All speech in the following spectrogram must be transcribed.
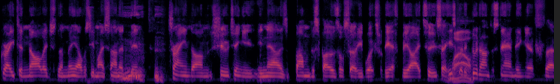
greater knowledge than me. Obviously, my son had been trained on shooting. He, he, now is bomb disposal, so he works for the FBI too. So he's wow. got a good understanding of uh,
